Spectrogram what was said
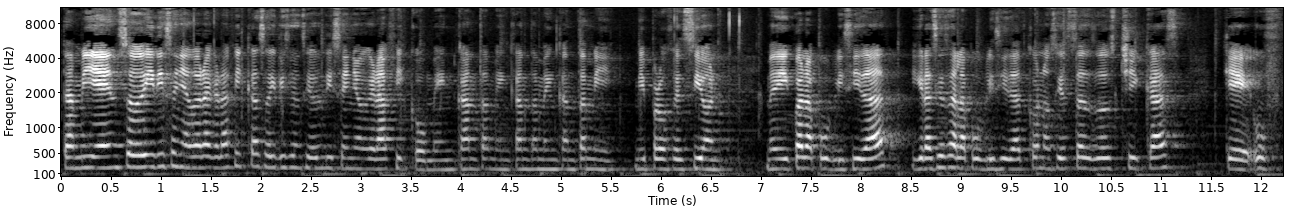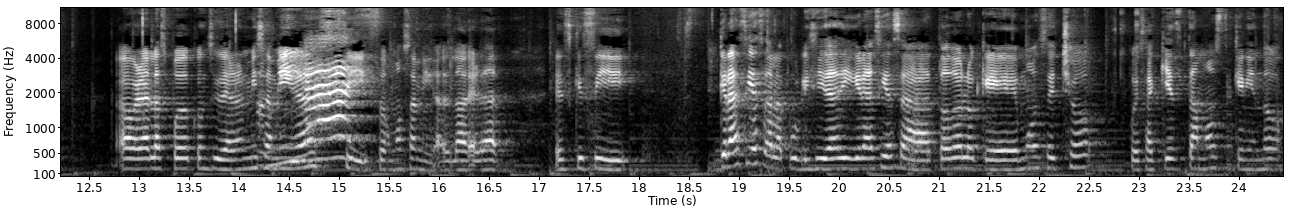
También soy diseñadora gráfica, soy licenciada en diseño gráfico. Me encanta, me encanta, me encanta mi, mi profesión. Me dedico a la publicidad y gracias a la publicidad conocí a estas dos chicas que, uff, ahora las puedo considerar mis amigas. ¡Amigas! Sí, somos amigas, la verdad. Es que sí, gracias a la publicidad y gracias a todo lo que hemos hecho, pues aquí estamos queriendo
